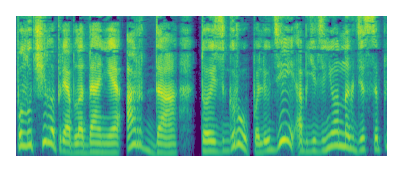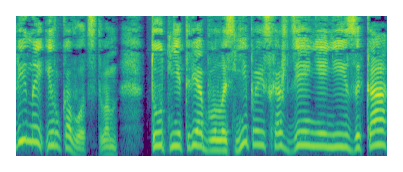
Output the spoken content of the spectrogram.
получила преобладание орда, то есть группа людей, объединенных дисциплиной и руководством. Тут не требовалось ни происхождения, ни языка,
